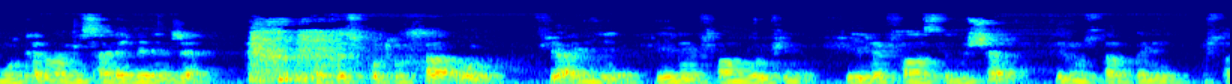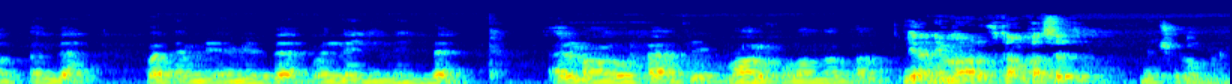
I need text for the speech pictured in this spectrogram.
muhtel ve misale gelince فَتَسْقُطُ فَاءُ fiilihi fiilin faulu fi, fiilin fası düşer fil mustakbeli mustakbelde vel emri emirde ve nehi nehide el marufati maruf olanlarda Yani maruftan kasıt meçhul olmayan.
